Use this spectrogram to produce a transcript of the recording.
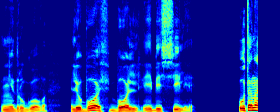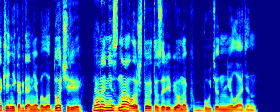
ни другого. Любовь, боль и бессилие. У Танаки никогда не было дочери, она не знала, что это за ребенок, будь он не ладен.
